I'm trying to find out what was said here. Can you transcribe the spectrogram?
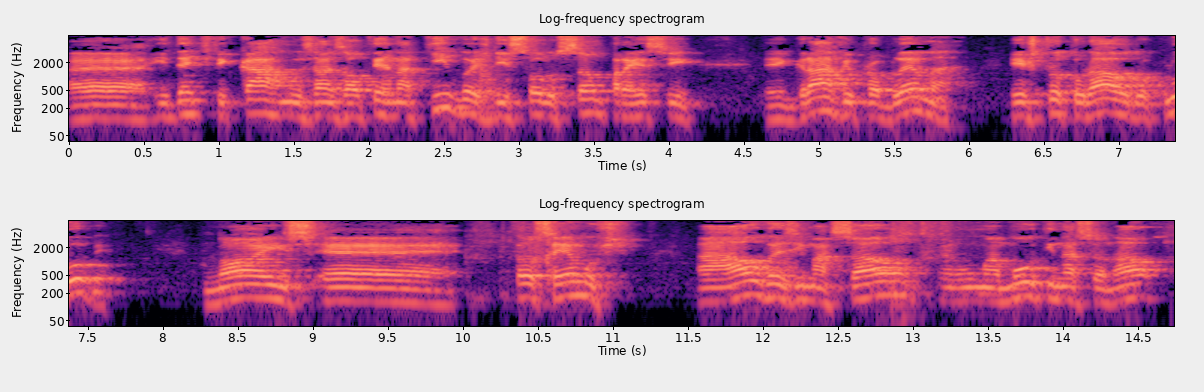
eh, identificarmos as alternativas de solução para esse eh, grave problema estrutural do clube, nós eh, trouxemos a Alves e Massal, uma multinacional,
